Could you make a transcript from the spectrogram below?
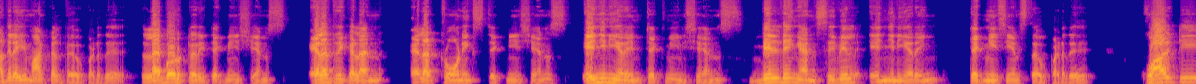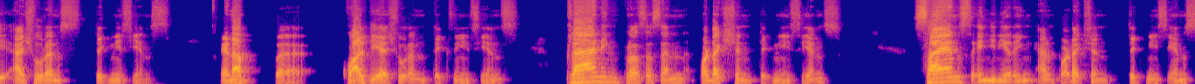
அதுலயும் ஆட்கள் தேவைப்படுது. Laboratory technicians electrical and electronics technicians engineering technicians building and civil engineering technicians தேவைப்படுது. குவாலிட்டி அஷூரன்ஸ் டெக்னீஷியன்ஸ் ஏன்னா quality assurance technicians planning process and production technicians science engineering and production technicians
